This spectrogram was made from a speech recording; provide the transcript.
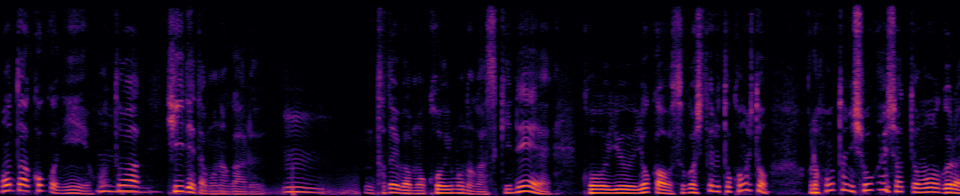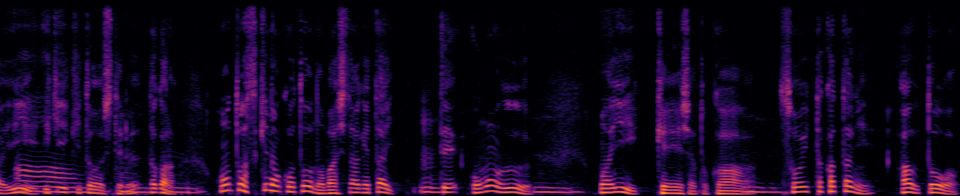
本当は個々に本当は秀でたものがある。うん例えばもうこういうものが好きでこういう余暇を過ごしてるとこの人あれ本当に障害者って思うぐらい生き生きとしてる。だから本当は好きなことを伸ばしてあげたいっって思ううん。まあいい経営者とかうん。そういった方に会うと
